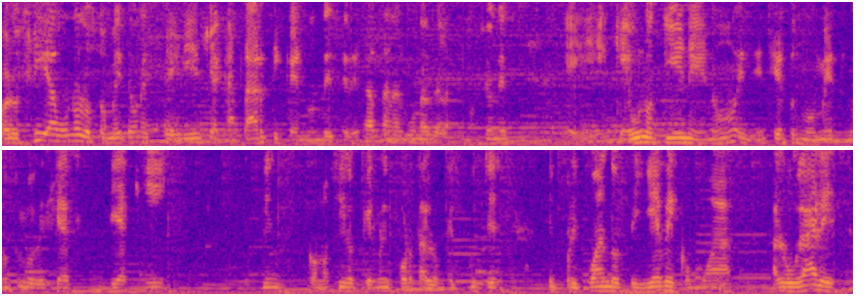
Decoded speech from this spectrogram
pero sí a uno lo somete a una experiencia catártica en donde se desatan algunas de las emociones eh, que uno tiene, ¿no? En, ciertos momentos, ¿no? Tú lo decías de aquí, bien conocido que no importa lo que escuches, siempre y cuando te lleve como a, lugares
